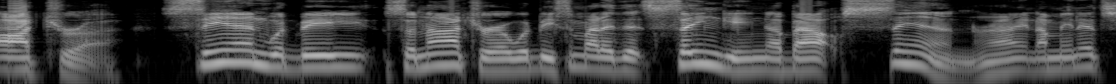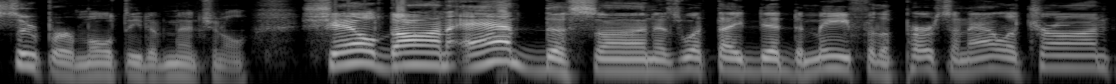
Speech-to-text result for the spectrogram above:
Atra. Sin would be Sinatra would be somebody that's singing about sin, right? I mean, it's super multidimensional. Shell Don Add the Sun is what they did to me for the personalitron,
